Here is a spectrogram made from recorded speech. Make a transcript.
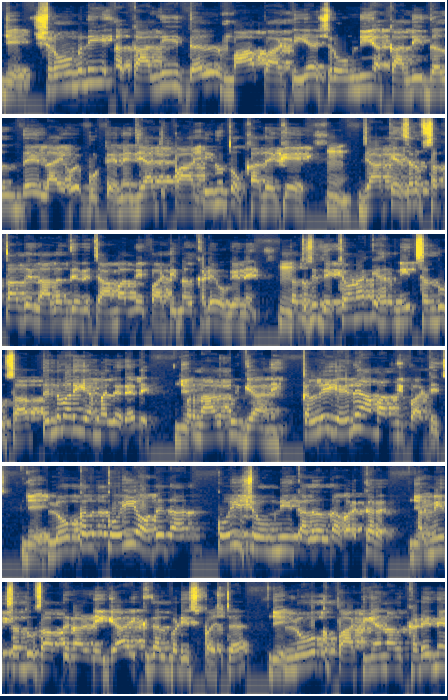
ਜੀ। ਸ਼੍ਰੋਮਣੀ ਅਕਾਲੀ ਦਲ ਮਾਂ ਪਾਰਟੀ ਹੈ। ਸ਼੍ਰੋਮਣੀ ਅਕਾਲੀ ਦਲ ਦੇ ਲਾਏ ਹੋਏ ਬੂਟੇ ਨੇ। ਜੇ ਅੱਜ ਪਾਰਟੀ ਨੂੰ ਧੋਖਾ ਦੇ ਕੇ ਜਾ ਕੇ ਸਿਰਫ ਸੱਤਾ ਦੇ ਲਾਲਚ ਦੇ ਵਿੱਚ ਆਮ ਆਦਮੀ ਪਾਰਟੀ ਨਾਲ ਖੜੇ ਹੋ ਗਏ ਨੇ ਤਾਂ ਤੁਸੀਂ ਦੇਖਿਆ ਹੋਣਾ ਕਿ ਹਰਮੀਤ ਸੰਧੂ ਸਾਹਿਬ ਤਿੰਨ ਵਾਰੀ ਐਮਐਲਏ ਰਹੇ। ਲੇ ਪਰ ਨਾਲ ਕੋਈ ਗਿਆ ਨਹੀਂ। ਕੱਲੇ ਗਏ ਨੇ ਆਮ ਆਦਮੀ ਪਾਰਟੀ 'ਚ। ਜੀ। ਲੋਕਲ ਕੋਈ ਅਹੁਦੇਦਾਰ ਕੋਈ ਸ਼੍ਰੋਮਣੀ ਅਕਾਲੀ ਦਲ ਦਾ ਵਰਕਰ। ਹਰਮੀਤ ਸੰਧੂ ਸਾਹਿਬ ਦੇ ਨਾਲ ਨਹੀਂ ਗਿਆ। ਇੱਕ ਗੱਲ ਬੜੀ ਸਪਸ਼ਟ ਹੈ। ਲੋਕ ਪਾਰਟੀਆਂ ਨਾਲ ਖੜੇ ਨੇ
